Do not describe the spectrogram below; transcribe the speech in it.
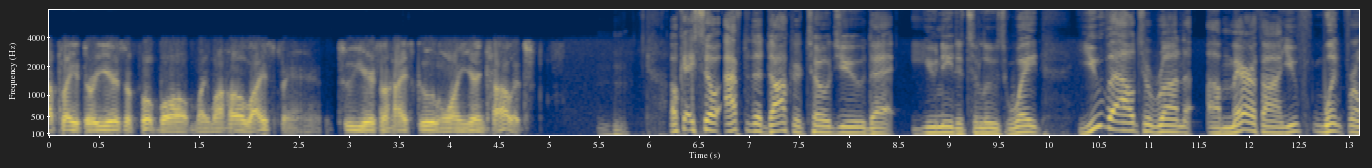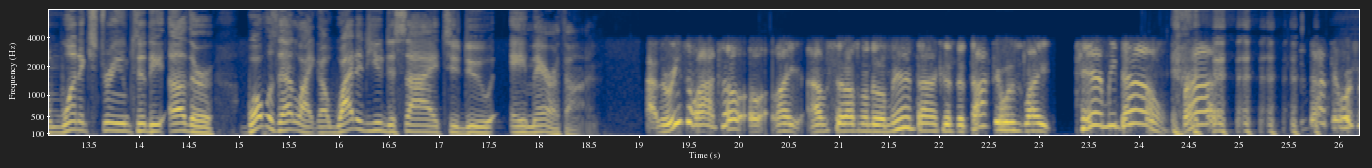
I played three years of football, like my whole lifespan. Two years in high school and one year in college. Okay, so after the doctor told you that you needed to lose weight, you vowed to run a marathon. You went from one extreme to the other. What was that like? Uh, why did you decide to do a marathon? Uh, the reason why I told, uh, like, I said I was going to do a marathon because the doctor was like tearing me down, bro. the doctor was,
